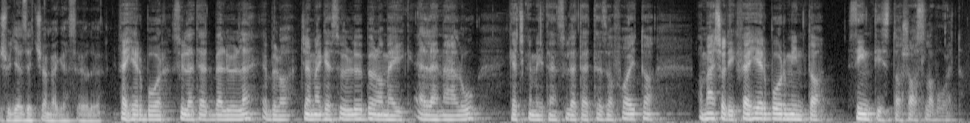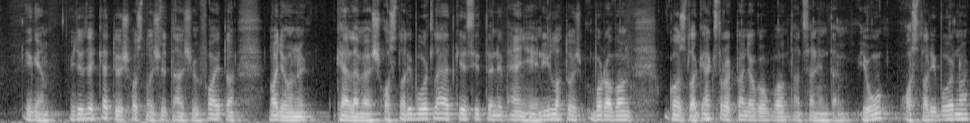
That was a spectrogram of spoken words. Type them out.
és ugye ez egy csemegeszőlő. Fehérbor született belőle, ebből a csemegeszőlőből, amelyik ellenálló, Kecskeméten született ez a fajta. A második fehérbor minta szintiszta saszla volt. Igen, ugye ez egy kettős hasznosítású fajta, nagyon kellemes asztali bort lehet készíteni, enyhén illatos bora van, gazdag extraktanyagokban, tehát szerintem jó asztali bornak,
